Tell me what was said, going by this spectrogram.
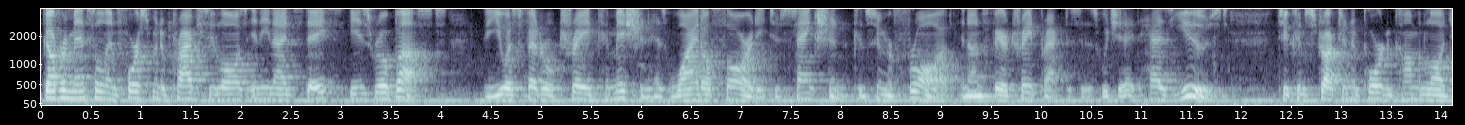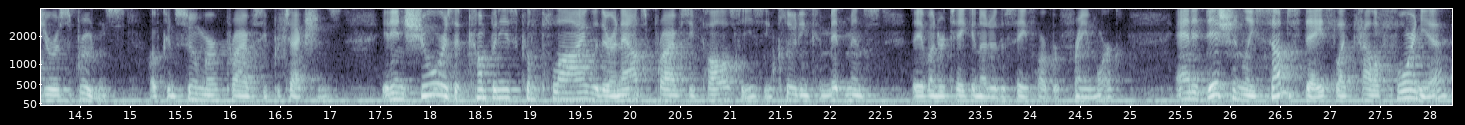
Governmental enforcement of privacy laws in the United States is robust. The U.S. Federal Trade Commission has wide authority to sanction consumer fraud and unfair trade practices, which it has used to construct an important common law jurisprudence of consumer privacy protections. It ensures that companies comply with their announced privacy policies, including commitments they have undertaken under the Safe Harbor framework. And additionally, some states, like California,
